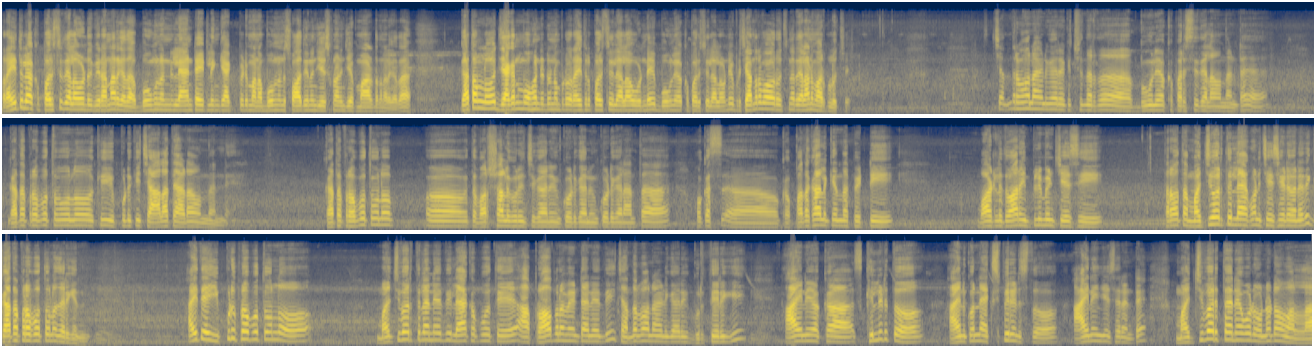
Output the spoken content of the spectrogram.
రైతుల యొక్క పరిస్థితి ఎలా ఉంటుంది? మీరు అన్నారు కదా భూములన్నీ ల్యాండ్ టైటిలింగ్ యాక్ట్ పెట్టి మన భూములను స్వాధీనం చేసుకున్నారని చెప్పి మాట్లాడుతున్నారు కదా. గతంలో జగన్మోహన్ రెడ్డి ఉన్నప్పుడు రైతుల పరిస్థితులు ఎలా ఉండే భూముల యొక్క పరిస్థితులు ఎలా ఉండే ఇప్పుడు చంద్రబాబు గారు వచ్చినారు ఎలాంటి మార్పులు వచ్చాయి? చంద్రబాబు నాయుడు గారికి వచ్చిన తర్వాత భూముల యొక్క పరిస్థితి ఎలా ఉందంటే గత ప్రభుత్వంలోకి ఇప్పటికి చాలా తేడా ఉందండి. గత ప్రభుత్వంలో వర్షాల గురించి కానీ ఇంకోటి కానీ ఇంకోటి కానీ అంతా ఒక ఒక పథకాల కింద పెట్టి వాటి ద్వారా ఇంప్లిమెంట్ చేసి తర్వాత మధ్యవర్తులు లేకుండా చేసేయడం అనేది గత ప్రభుత్వంలో జరిగింది. అయితే ఇప్పుడు ప్రభుత్వంలో మధ్యవర్తులు అనేది లేకపోతే ఆ ప్రాబ్లం ఏంటనేది చంద్రబాబు నాయుడు గారికి గుర్తెరిగి ఆయన యొక్క స్కిల్డ్తో ఆయనకున్న ఎక్స్పీరియన్స్తో ఆయన ఏం చేశారంటే మధ్యవర్తి అనేవాడు ఉండటం వల్ల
